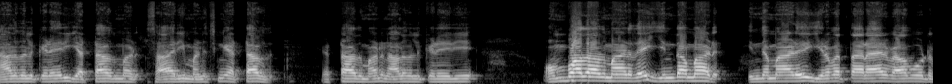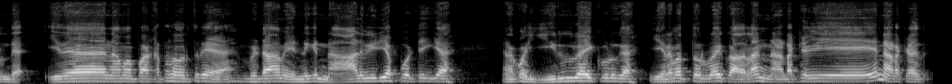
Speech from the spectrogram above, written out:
நாலு வெள்ளு எட்டாவது மாடு. சாரி மன்னிச்சுங்க எட்டாவது. எட்டாவது மாடு நாலு வெள்ளு ஒம்பதாவது மாடுதே இந்த மாடு. இந்த மாடு இருபத்தாறாயிரம் விலை போட்டிருந்தேன். இதை நம்ம பக்கத்தில் ஒருத்தர் விடாமல் என்னைக்கு நாலு வீடியோ போட்டிங்க? எனக்கு ஒரு இருபது ரூபாய்க்கு கொடுங்க. இருபத்தொரு ரூபாய்க்கு அதெல்லாம் நடக்கவே நடக்காது.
